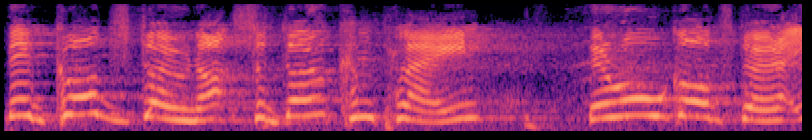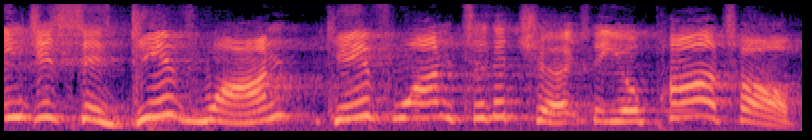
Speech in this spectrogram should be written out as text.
They're God's donuts, so don't complain. They're all God's donuts. He just says, give one, give one to the church that you're part of.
